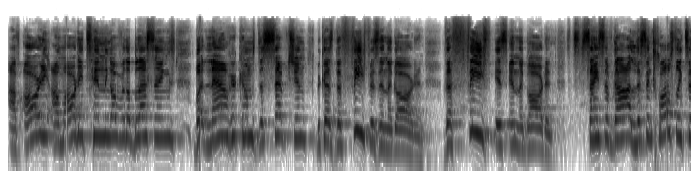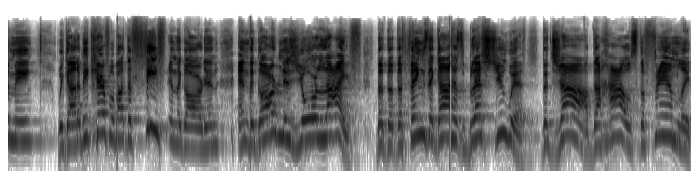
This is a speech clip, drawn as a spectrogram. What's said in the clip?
I've already, I'm already tending over the blessings, but now here comes deception because the thief is in the garden. The thief is in the garden. Saints of God, listen closely to me. We got to be careful about the thief in the garden, and the garden is your life. The, the, the things that God has blessed you with the job, the house, the family,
